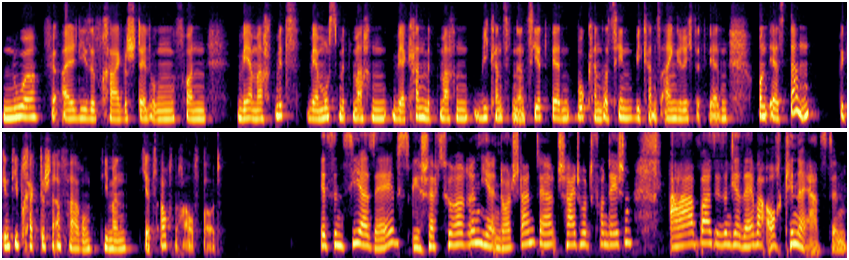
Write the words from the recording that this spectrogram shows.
nur für all diese Fragestellungen von wer macht mit, wer muss mitmachen, wer kann mitmachen, wie kann es finanziert werden, wo kann das hin, wie kann es eingerichtet werden. Und erst dann beginnt die praktische Erfahrung, die man jetzt auch noch aufbaut. Jetzt sind Sie ja selbst Geschäftsführerin hier in Deutschland der Childhood Foundation, aber Sie sind ja selber auch Kinderärztin.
